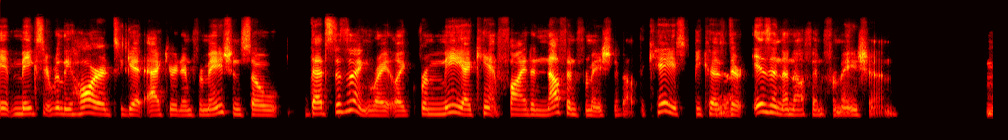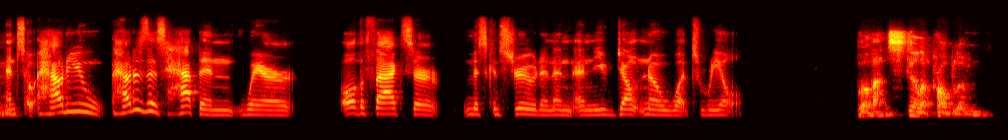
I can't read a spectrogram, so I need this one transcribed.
it makes it really hard to get accurate information so that's the thing right like for me i can't find enough information about the case because Yeah. there isn't enough information Mhm. and so how do you how does this happen where all the facts are misconstrued and and, and you don't know what's real Well, that's still a problem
